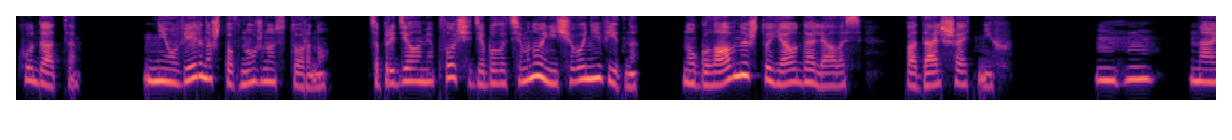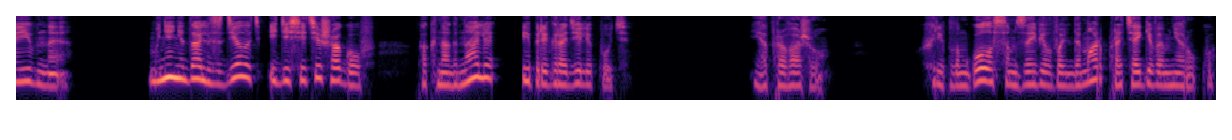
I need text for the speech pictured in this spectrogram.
куда-то. Не уверена, что в нужную сторону. За пределами площади было темно и ничего не видно. Но главное, что я удалялась. Подальше от них. Угу, наивная. Мне не дали сделать и десяти шагов, как нагнали и преградили путь. «Я провожу», — хриплым голосом заявил Вальдемар, протягивая мне руку.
